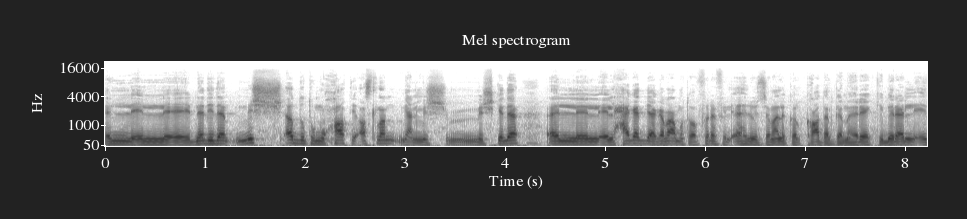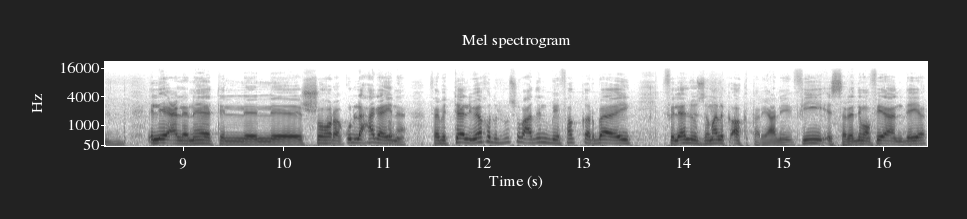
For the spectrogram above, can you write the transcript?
ال- ال- النادي ده مش قد طموحاتي أصلا يعني مش مش كده. ال- ال- الحاجات دي يا جماعة متوفرة في الأهلي والزمالك القاعدة الجماهيرية الكبيرة ال- الإعلانات ال- ال- الشهرة كل حاجة هنا. فبالتالي بياخد الفلوس وبعدين بيفكر بقى إيه في الأهلي والزمالك أكتر. يعني في السنة دي ما فيها أندية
